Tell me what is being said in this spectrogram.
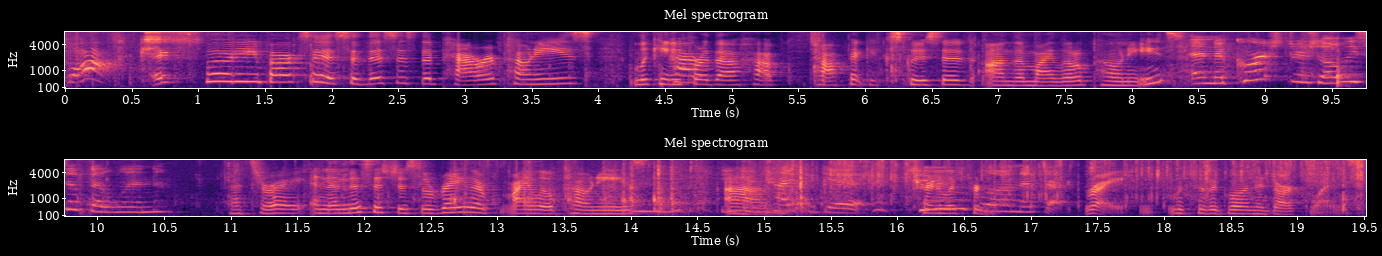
box. Exploding boxes. So this is the Power Ponies. Looking Power- for the Hot Topic exclusive on the My Little Ponies. and of course, there's always a villain. That's right. And then this is just the regular My Little Ponies. You Um, can try to get try to look for- glow in the dark. Right. Look for the glow in the dark ones.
